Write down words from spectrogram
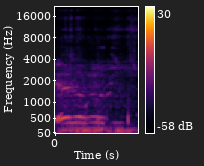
Quero no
